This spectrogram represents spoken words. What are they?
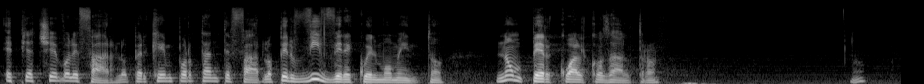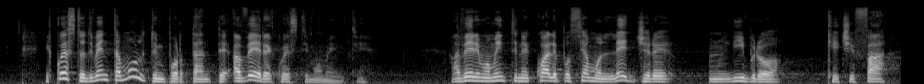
è piacevole farlo, perché è importante farlo, per vivere quel momento, non per qualcos'altro. No? E questo diventa molto importante, avere questi momenti. Avere momenti nel quale possiamo leggere un libro che ci fa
